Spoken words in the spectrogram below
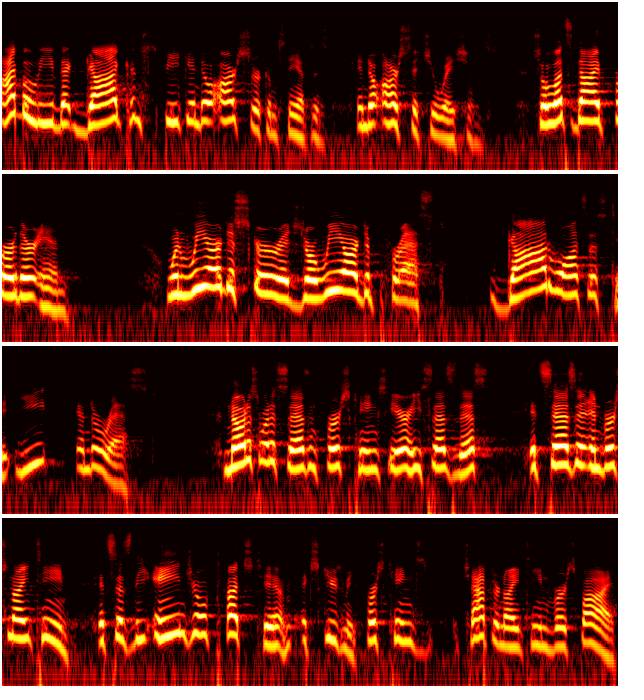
I believe that God can speak into our circumstances, into our situations. So let's dive further in. When we are discouraged or we are depressed, God wants us to eat and to rest. Notice what it says in 1 Kings here. He says this. It says in verse 19, it says, The angel touched him, excuse me, 1 Kings chapter 19, verse 5.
